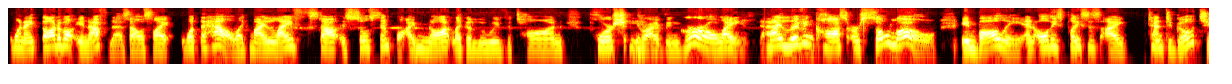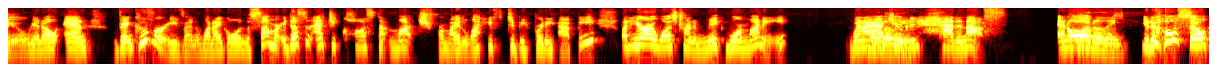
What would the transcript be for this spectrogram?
when i thought about enoughness i was like what the hell? Like my lifestyle is so simple. I'm not like a louis vuitton porsche yeah. driving girl. Like exactly. my living costs are so low in bali and all these places i tend to go to, you know, and Vancouver even when I go in the summer, it doesn't actually cost that much for my life to be pretty happy. But here I was trying to make more money when totally. I actually already had enough. And all totally. you know, so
